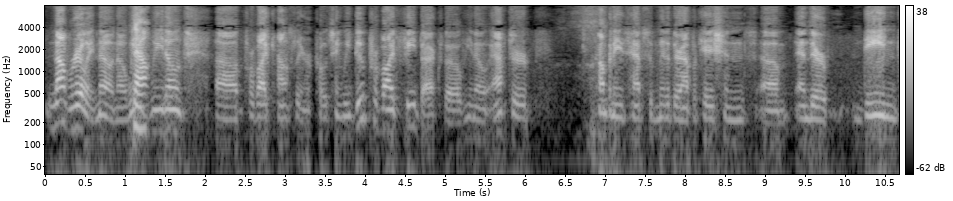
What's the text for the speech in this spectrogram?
Not really, no, no. We, no. we don't uh, provide counseling or coaching. We do provide feedback, though. You know, after companies have submitted their applications um, and they're deemed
